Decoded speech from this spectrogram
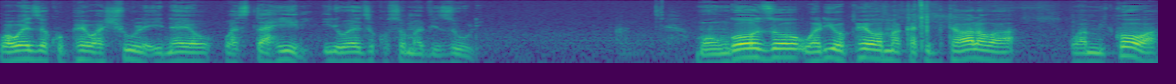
waweze kupewa shule inayowastahili ili waweze kusoma vizuri. Mwongozo waliopewa makatibu tawala wa, wa mikoa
